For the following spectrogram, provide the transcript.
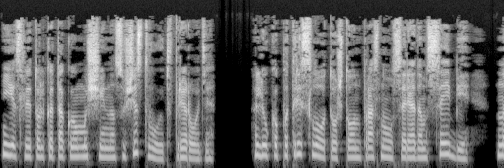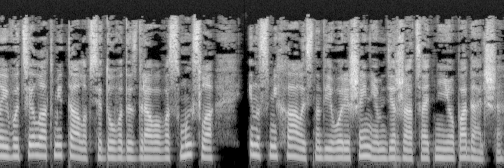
если только такой мужчина существует в природе. Люка потрясло то, что он проснулся рядом с Эбби, но его тело отметало все доводы здравого смысла и насмехалось над его решением держаться от нее подальше.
